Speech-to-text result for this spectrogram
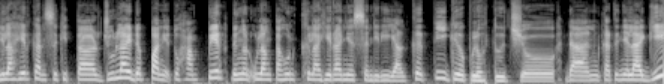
dilahirkan sekitar Julai depan iaitu hampir dengan ulang tahun kelahirannya sendiri yang ke-37. Dan dan katanya lagi,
